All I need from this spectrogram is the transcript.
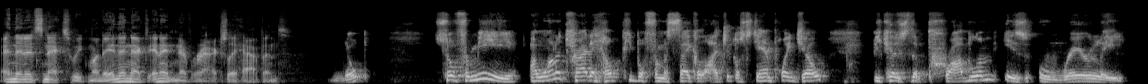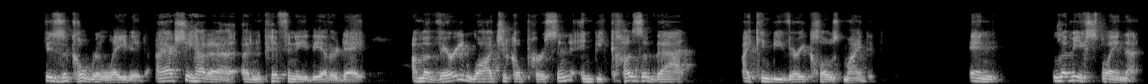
and then it's next week Monday, and then next, and it never actually happens. Nope. So for me, I want to try to help people from a psychological standpoint, Joe, because the problem is rarely physical related. I actually had a, an epiphany the other day. I'm a very logical person, and because of that, I can be very closed minded. And let me explain that.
